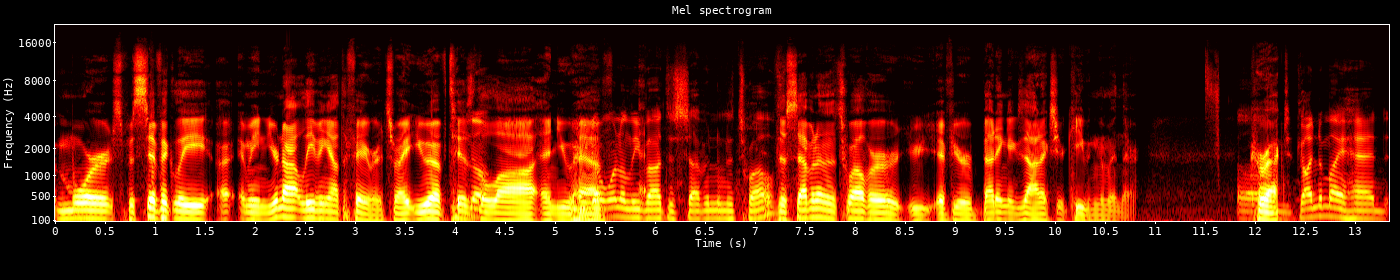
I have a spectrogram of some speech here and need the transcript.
more specifically, uh, I mean, you're not leaving out the favorites, right? You have Tis the No. Law, and you have You have don't want to leave out the seven and the twelve. the seven and the twelve. Are you- if you're betting exotics, you're keeping them in there. Um, Correct. Gun to my head.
